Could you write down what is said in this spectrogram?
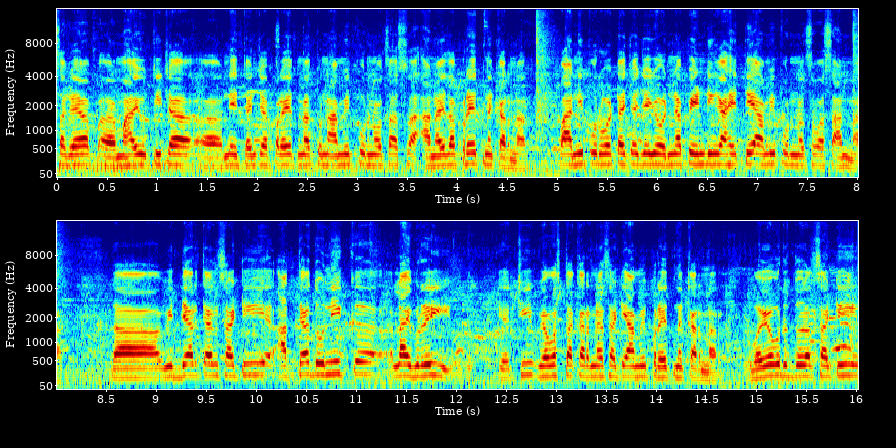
सगळ्या महायुतीच्या नेत्यांच्या प्रयत्नातून आम्ही पूर्णत्वास आणायचा प्रयत्न करणार. पाणी पुरवठ्याच्या ज्या योजना पेंडिंग आहेत ते आम्ही पूर्णत्वास आणणार. विद्यार्थ्यांसाठी अत्याधुनिक लायब्ररी याची व्यवस्था करण्यासाठी आम्ही प्रयत्न करणार. वयोवृद्धासाठी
